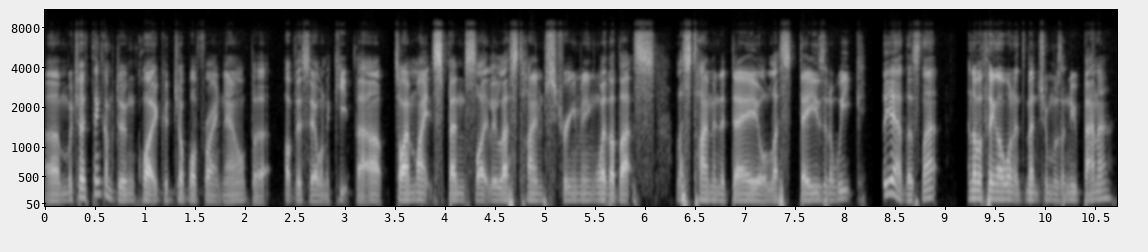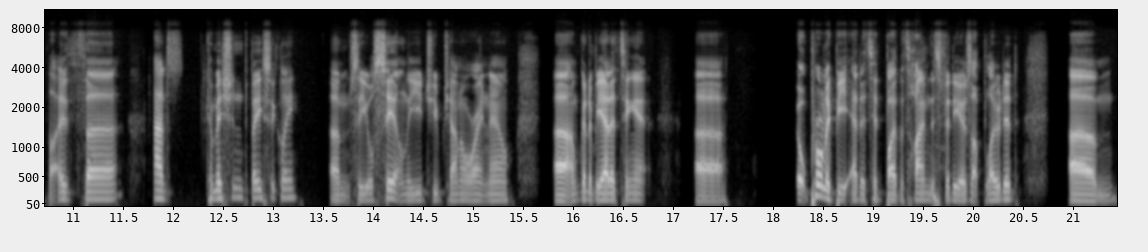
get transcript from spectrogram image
Um, which I think I'm doing quite a good job of right now, but obviously I want to keep that up. So I might spend slightly less time streaming, whether that's less time in a day or less days in a week. But yeah, there's that. Another thing I wanted to mention was a new banner that I've uh, had commissioned, basically. Um, so you'll see it on the YouTube channel right now. Uh, I'm going to be editing it. Uh, it'll probably be edited by the time this video is uploaded. Um,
